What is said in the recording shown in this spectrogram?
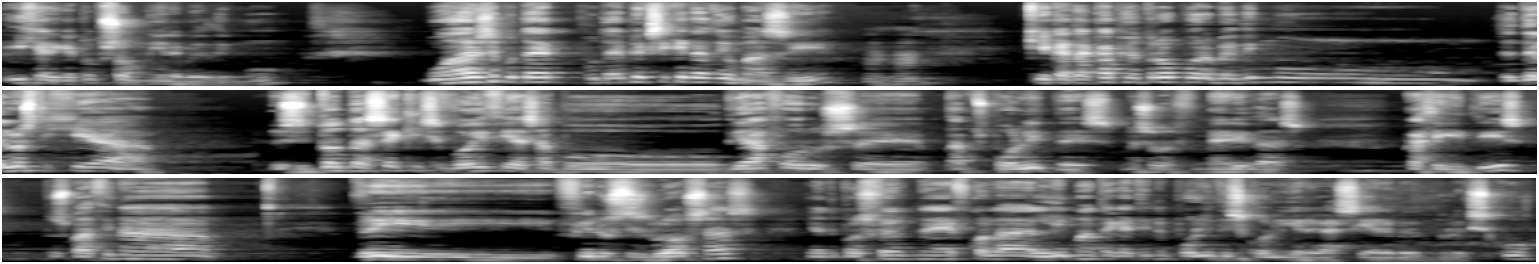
είχε αρκετό ψωμί, ρε παιδί μου. Μου άρεσε που τα, που τα έπαιξε και τα δύο μαζί. Και κατά κάποιο τρόπο, ρε παιδί μου, εντελώς τυχαία, ζητώντας έκκληση βοήθειας από διάφορους, ε, από τους πολίτες μέσω εφημερίδας, ο καθηγητής προσπαθεί να βρει φίλους της γλώσσας για να του προσφέρουν εύκολα λύματα γιατί είναι πολύ δύσκολη η εργασία ρε παιδί μου, του λεξικού,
